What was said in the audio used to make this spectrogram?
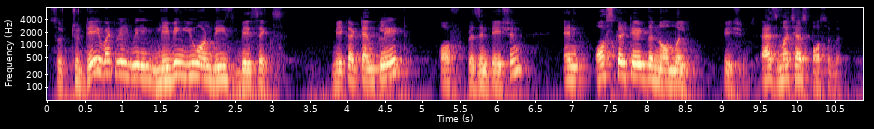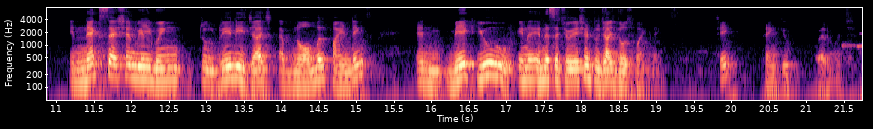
So today what we'll be leaving you on these basics. Make a template of presentation and auscultate the normal patients as much as possible in next session we're going to really judge abnormal findings and make you in a, in a situation to judge those findings. Okay? Thank you very much.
